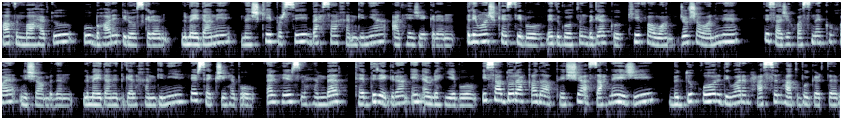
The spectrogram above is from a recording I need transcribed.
hatin bahevdû û biharê pîrozkirin. Li meydanê meşkê pirsî behsa xemgîniya erdhêjê kirin. Dilê wan şikestî bû lê digotin digel ku kêfa wan coşa wanî ne dîsa jî xwestin ku xwe nîşan bidin. Li meydanê digel xemgîniyê hêrsek jî hebû. Ev hêrs li hember tevdîrê giran ên ewlehiyê bû. Îsal dora qada pêşiya sahneyê jî bi du qor dîwarên hesin hatibû girtin.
